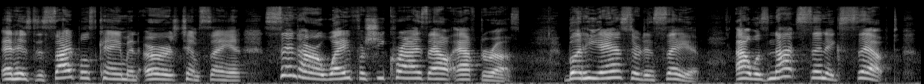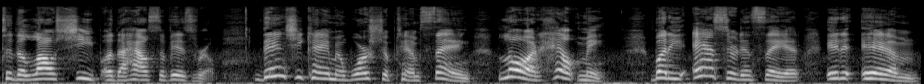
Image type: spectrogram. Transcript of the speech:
And his disciples came and urged him, saying, Send her away, for she cries out after us. But he answered and said, I was not sent except to the lost sheep of the house of Israel. Then she came and worshipped him, saying, Lord, help me. But he answered and said, It um,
